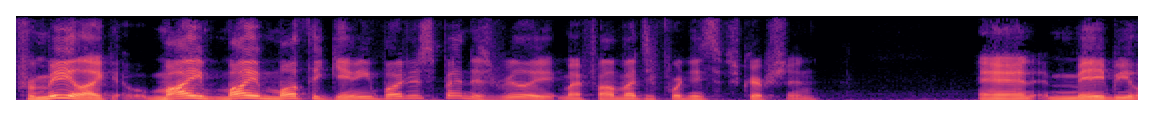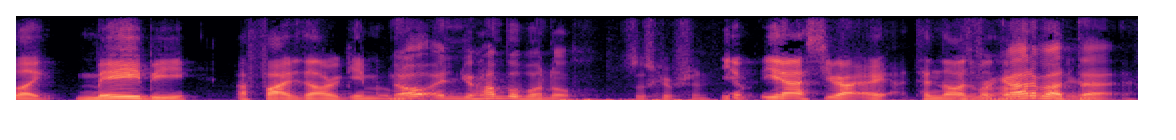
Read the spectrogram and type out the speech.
For me, like my my monthly gaming budget spend is really my Final Fantasy fourteen subscription, and maybe like maybe a five dollar game. No, and your humble bundle subscription. Yep. Yes, you're right. Ten dollars. forgot about that.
